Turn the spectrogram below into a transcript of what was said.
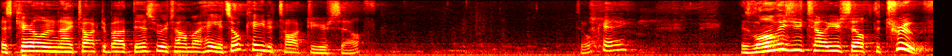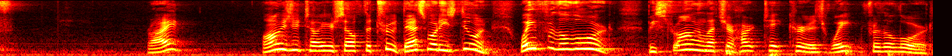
As Carolyn and I talked about this, we were talking about hey, it's okay to talk to yourself. It's okay. As long as you tell yourself the truth, right? As long as you tell yourself the truth. That's what he's doing. Wait for the Lord. Be strong and let your heart take courage. Wait for the Lord.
